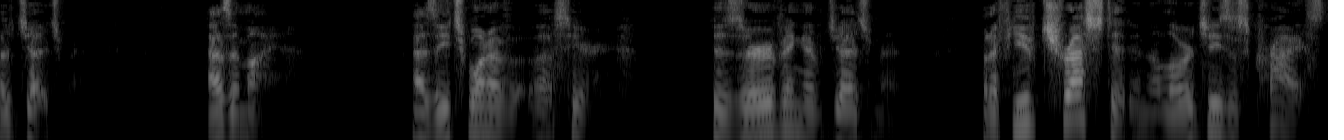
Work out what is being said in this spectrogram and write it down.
of judgment. As am I. As each one of us here. Deserving of judgment. But if you've trusted in the Lord Jesus Christ,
